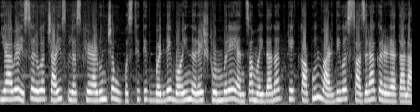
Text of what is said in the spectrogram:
यावेळी सर्व चाळीस प्लस खेळाडूंच्या उपस्थितीत बर्थडे बॉय नरेश ठोंबरे यांचा मैदानात केक कापून वाढदिवस साजरा करण्यात आला.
